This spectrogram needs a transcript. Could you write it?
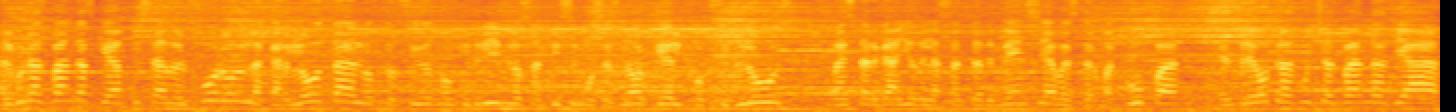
Algunas bandas que han pisado el foro, La Carlota, Los Torcidos Monkey Dream, Los Santísimos Snorkel, Foxy Blues, va a estar Gallo de la Santa Demencia, va a estar Macupa, entre otras muchas bandas ya,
